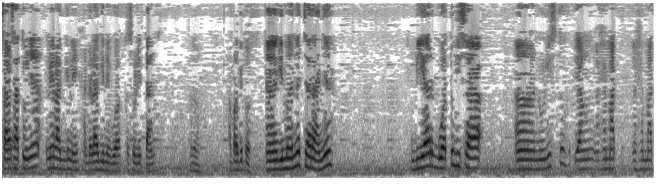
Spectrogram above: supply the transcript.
Hmm. Salah satunya ini lagi nih, ada lagi nih gua kesulitan. Hmm. apalagi tuh Eh, gimana caranya biar gua tuh bisa eh, nulis tuh yang hemat hemat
